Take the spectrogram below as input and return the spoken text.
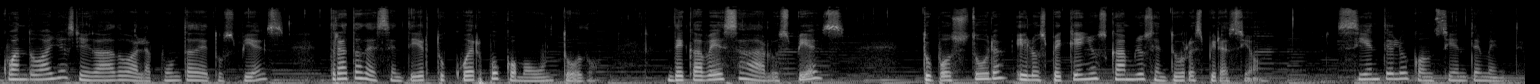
Cuando hayas llegado a la punta de tus pies, trata de sentir tu cuerpo como un todo, de cabeza a los pies, tu postura y los pequeños cambios en tu respiración. Siéntelo conscientemente.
